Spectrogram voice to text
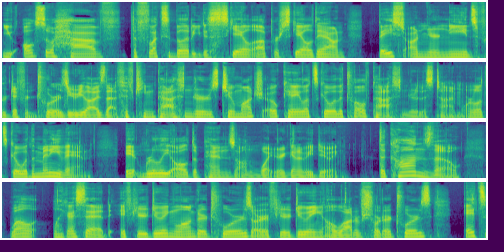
You also have the flexibility to scale up or scale down based on your needs for different tours. You realize that 15 passenger is too much? Okay, let's go with a 12 passenger this time, or let's go with a minivan. It really all depends on what you're going to be doing. The cons, though, well, like I said, if you're doing longer tours or if you're doing a lot of shorter tours, it's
